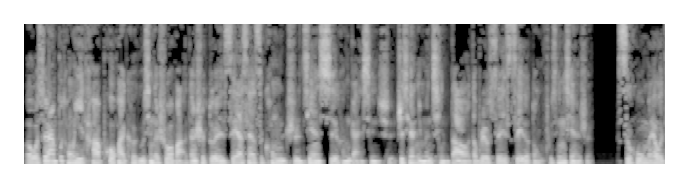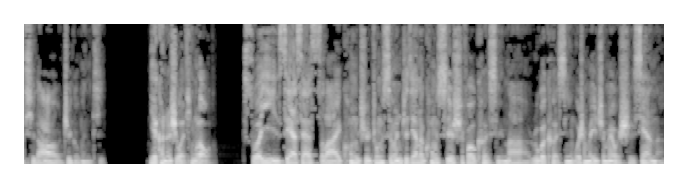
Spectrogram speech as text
呃，我虽然不同意他破坏可读性的说法，但是对 CSS 控制间隙很感兴趣。之前你们请到 WCC 的董福星先生，似乎没有提到这个问题。也可能是我听漏了，所以 CSS 来控制中西文之间的空隙是否可行呢？如果可行，为什么一直没有实现呢？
